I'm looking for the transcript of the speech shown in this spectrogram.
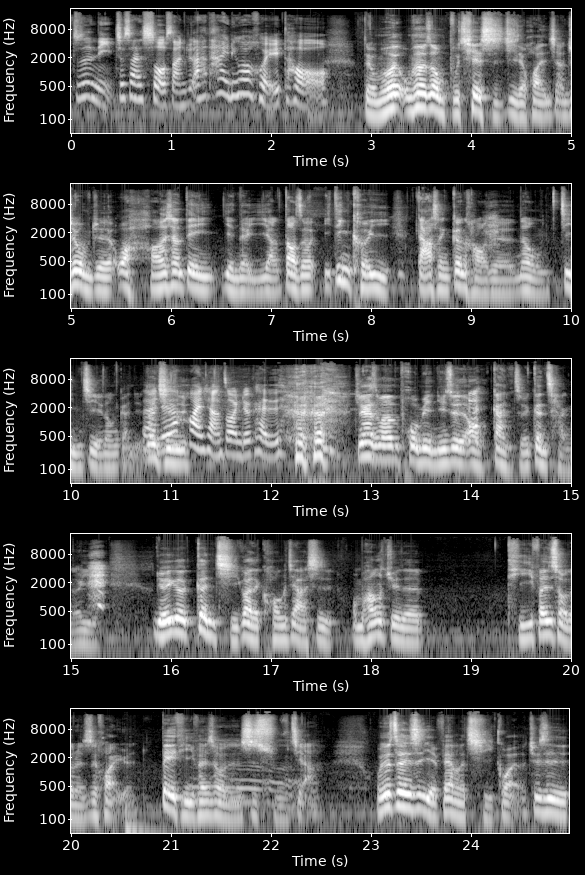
就是你就算受伤，你觉得啊他一定会回头，对，我们会我们会有这种不切实际的幻想，就我们觉得哇，好像像电影演的一样，到时候一定可以达成更好的那种境界那种感觉，但其实幻想中你就开始 就开始慢慢破灭，你就觉得哦，干只会更惨而已。有一个更奇怪的框架是，我们好像觉得提分手的人是坏人，被提分手的人是输家。我觉得这件事也非常的奇怪了，就是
